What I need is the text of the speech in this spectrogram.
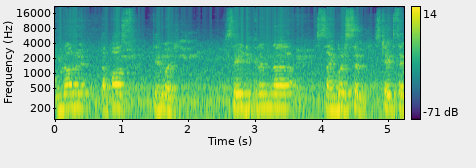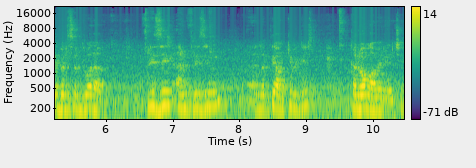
ગુનાને તપાસ તેમજ સીઆઈડી ક્રાઇમના cyber cell state cyber cell દ્વારા ફ્રીઝિંગ એન્ડ ફ્રીઝિંગ લગતી એક્ટિવિટીઝ કરવામાં આવી રહી છે.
